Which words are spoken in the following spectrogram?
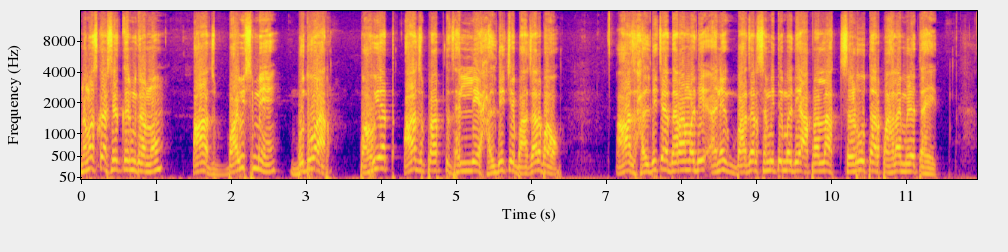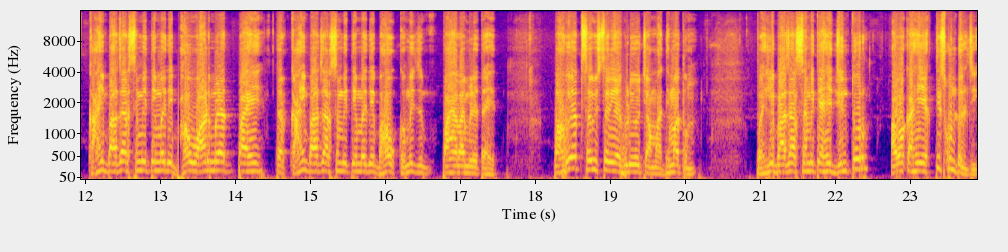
नमस्कार शेतकरी मित्रांनो. आज बावीस मे बुधवार. पाहुयात आज प्राप्त झालेले हळदीचे बाजारभाव. आज हळदीच्या दरामध्ये अनेक बाजार समितीमध्ये आपल्याला चढउतार पाहायला मिळत आहेत. काही बाजार समितीमध्ये भाव वाढ मिळत आहे तर काही बाजार समितीमध्ये भाव कमी पाहायला मिळत आहेत. पाहुयात सविस्तर या व्हिडिओच्या माध्यमातून. पहिली बाजार समिती आहे जिंतूर आवक आहे एकतीस क्विंटलची.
